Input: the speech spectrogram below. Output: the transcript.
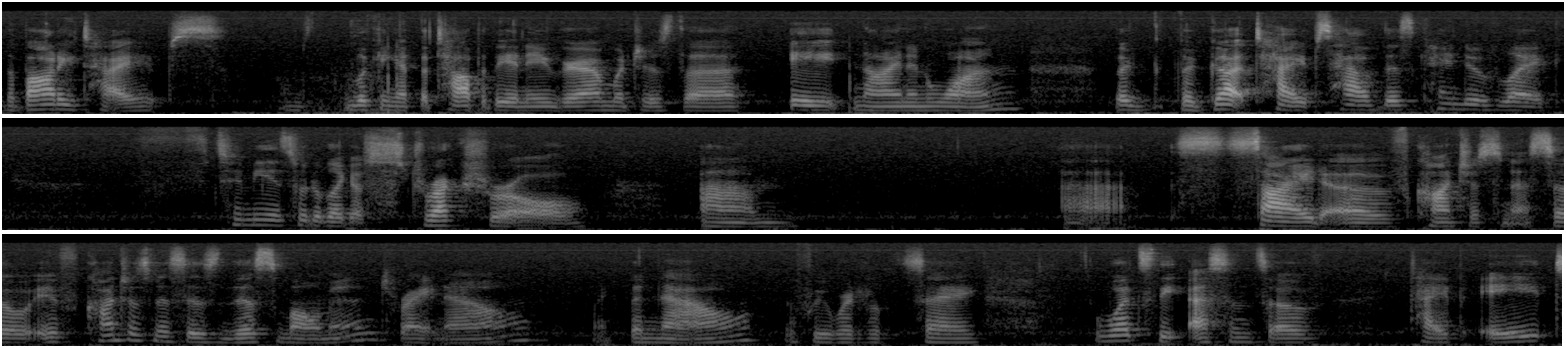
the body types. Looking at the top of the enneagram, which is the eight, nine, and one. The the gut types have this kind of like to me it's sort of like a structural um, uh, side of consciousness. So if consciousness is this moment right now, like the now, if we were to say, what's the essence of type 8?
